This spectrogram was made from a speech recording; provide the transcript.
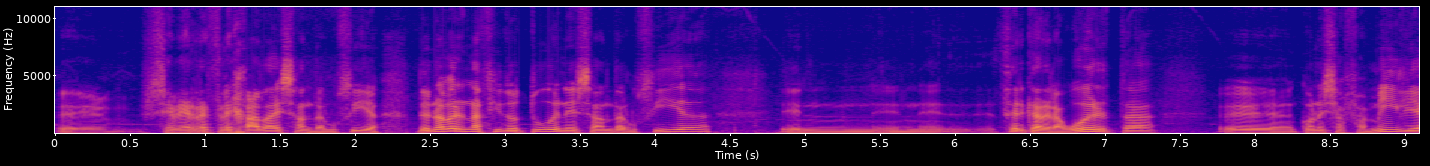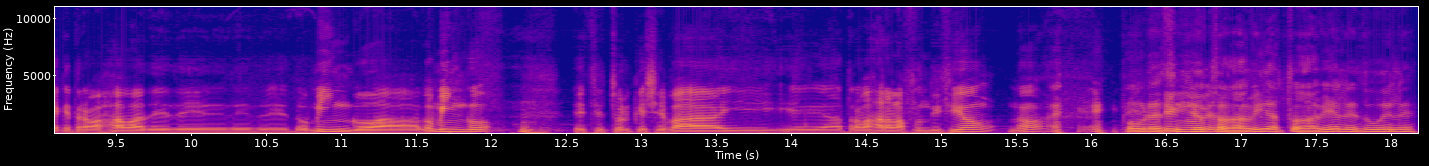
eh, se ve reflejada esa Andalucía. De no haber nacido tú en esa Andalucía, en, eh, cerca de la huerta, con esa familia que trabajaba de, domingo a domingo, excepto el que se va y, a trabajar a la fundición, ¿no? Pobrecillo, todavía, todavía le duele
